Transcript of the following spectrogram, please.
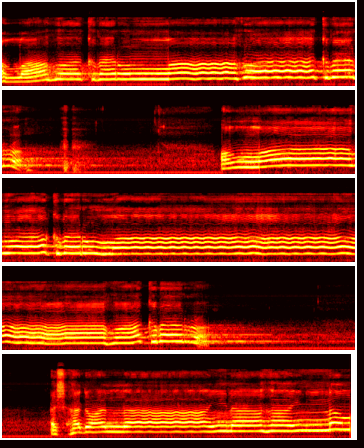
الله أكبر الله أكبر الله أكبر الله أكبر أشهد أن لا إله إلا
